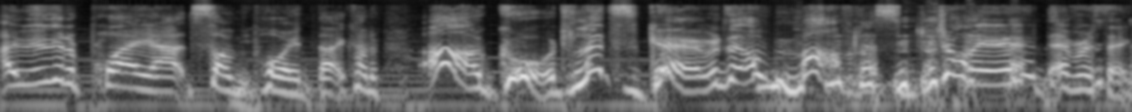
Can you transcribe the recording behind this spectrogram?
I'm going to play at some point that kind of, oh, good, let's go, oh, marvelous, jolly, everything.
